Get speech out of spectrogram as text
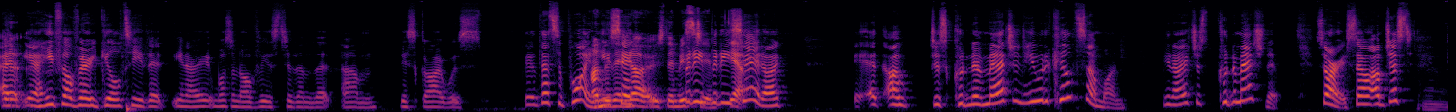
And yeah. he felt very guilty that you know it wasn't obvious to them that um, this guy was. That's the point. Under he their said, nose, they missed but he, him. but he yeah. said, I, I- I just couldn't imagine he would have killed someone. You know, just couldn't imagine it. Sorry. So I'm just, Mm.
